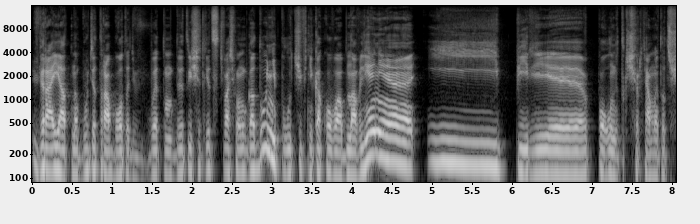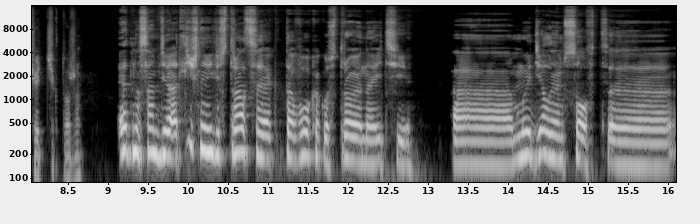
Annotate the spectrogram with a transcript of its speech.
вероятно, будет работать в этом 2038 году, не получив никакого обновления, и переполнит к чертям этот счетчик тоже. Это, на самом деле, отличная иллюстрация того, как устроено IT. А, мы делаем софт э,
